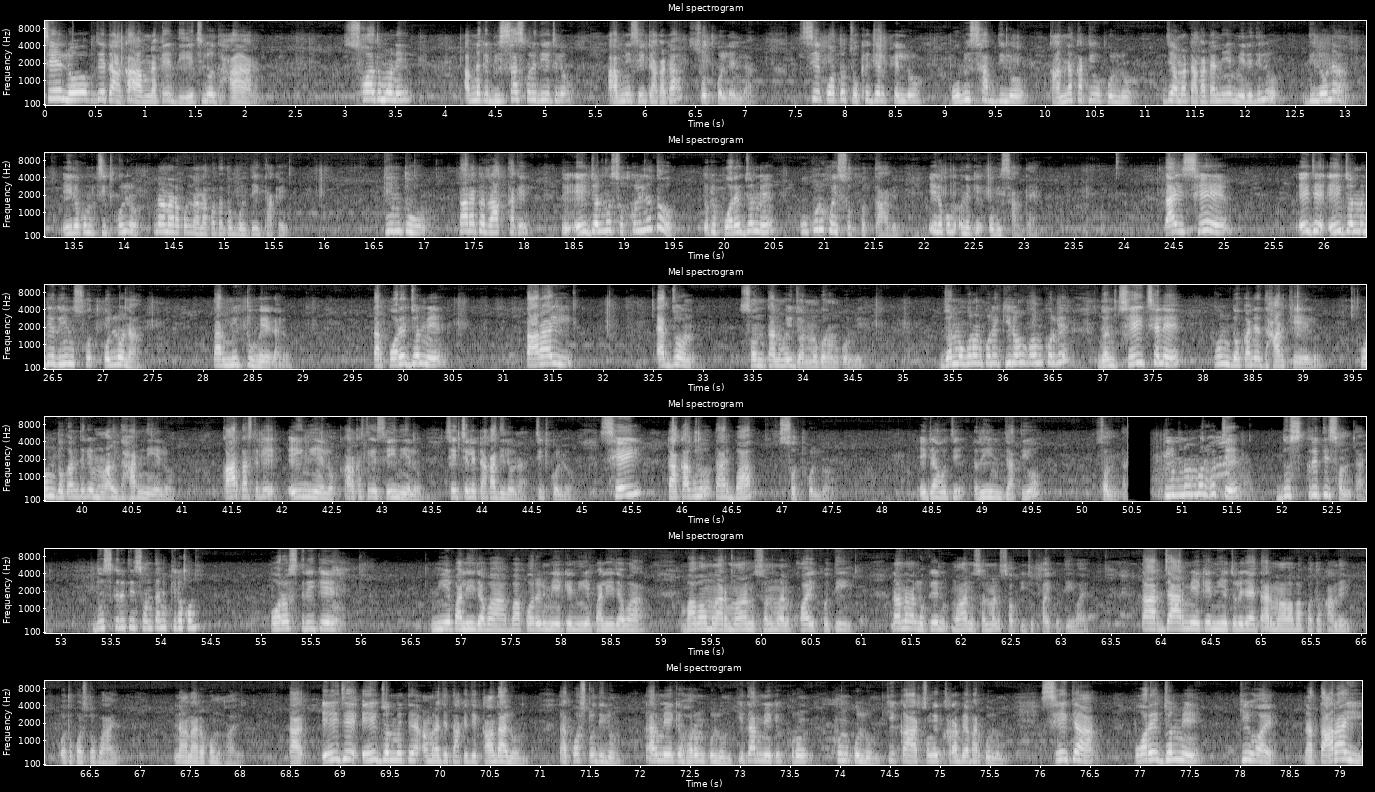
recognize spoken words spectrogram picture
সে লোক যে টাকা আপনাকে দিয়েছিল ধার, সৎ মনে আপনাকে বিশ্বাস করে দিয়েছিল আপনি সেই টাকাটা শোধ করলেন না। সে কত চোখে জেল ফেলল, অভিশাপ দিল, কান্নাকাটিও করল, যে আমার টাকাটা নিয়ে মেরে দিল দিল না, এইরকম চিট করল, নানা রকম নানা কথা তো বলতেই থাকে। কিন্তু তার একটা রাগ থাকে তো এই জন্ম শোধ করলি না তো, তোকে পরের জন্মে কুকুর হয়ে শোধ করতে হবে, এরকম অনেকে অভিশাপ দেয়। তাই সে এই যে এই জন্মে যে ঋণ শোধ করল না, তার মৃত্যু হয়ে গেল। তার পরের জন্মে তারাই একজন সন্তান হয়ে জন্মগ্রহণ করবে। জন্মগ্রহণ করে কীরকম করবে? যখন সেই ছেলে কোন দোকানে ধার খেয়ে এলো, কোন দোকান থেকে মাল ধার নিয়ে এলো, কার কাছ থেকে এই নিয়ে এলো, কার কাছ থেকে সেই নিয়ে এলো, সেই ছেলে টাকা দিল না, চিট করল। সেই টাকাগুলো তার বাপ শোধ করল। এটা হচ্ছে ঋণ জাতীয় সন্তান। তিন নম্বর হচ্ছে দুষ্কৃতি সন্তান। দুষ্কৃতি সন্তান কীরকম? পর স্ত্রীকে নিয়ে পালিয়ে যাওয়া বা পরের মেয়েকে নিয়ে পালিয়ে যাওয়া, বাবা মার মান সম্মান, ক্ষয়ক্ষতি, নানা লোকের মান সম্মান সব কিছু ক্ষয়ক্ষতি হয়। তার যার মেয়েকে নিয়ে চলে যায়, তার মা বাবা কত কাঁদে, কত কষ্ট পায়, নানা রকম হয়। তার এই যে, এই জন্মেতে আমরা যে তাকে যে কাঁদালুম, তার কষ্ট দিলুম, তার মেয়েকে হরণ করলুম, কি তার মেয়েকে খুন খুন করলুম, কি কার সঙ্গে খারাপ ব্যবহার করলুম, সেইটা পরের জন্মে কি হয় না, তারাই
